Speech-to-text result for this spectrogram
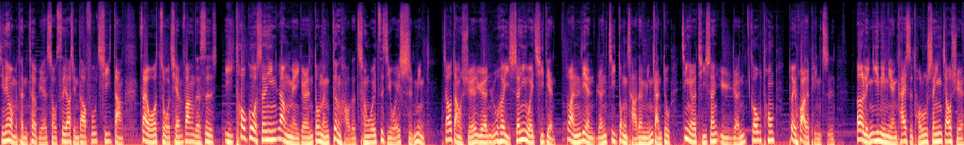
今天我们很特别，首次邀请到夫妻档，在我左前方的是以透过声音让每个人都能更好的成为自己为使命，教导学员如何以声音为起点，锻炼人际洞察的敏感度，进而提升与人沟通对话的品质。二零一零年开始投入声音教学，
